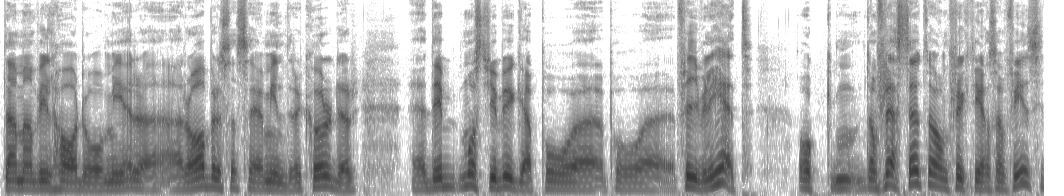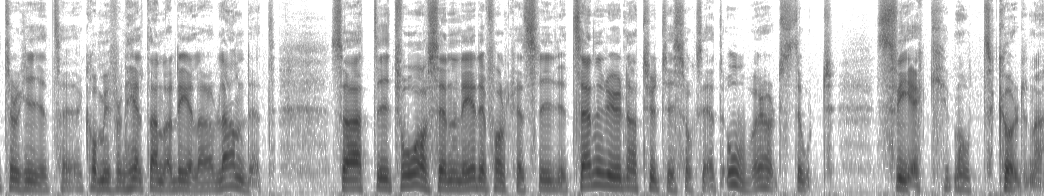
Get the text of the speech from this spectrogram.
där man vill ha då mer eh, araber så att säga, mindre kurder. Eh, det måste ju bygga på, eh, på frivillighet. Och de flesta av de flyktingar som finns i Turkiet kommer från helt andra delar av landet. Så att i två avseenden är det folkrättsstridigt. Sen är det ju naturligtvis också ett oerhört stort svek mot kurderna.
